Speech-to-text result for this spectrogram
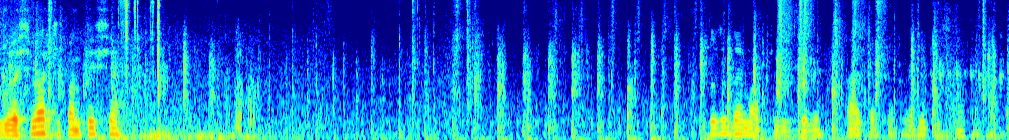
З восьмерки, понти всі. Что за здесь были? А, это что? Возьми посмотри.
